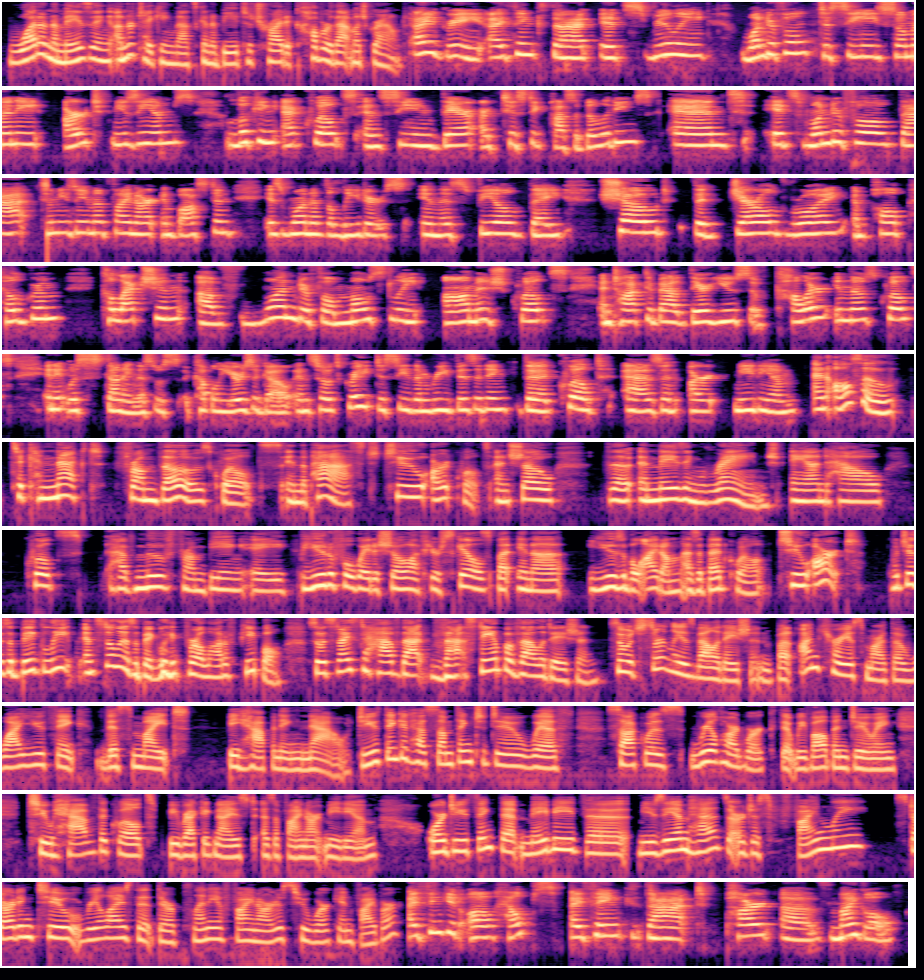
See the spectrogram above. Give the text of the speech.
what an amazing undertaking that's going to be to try to cover that much ground. I agree. I think that it's really wonderful to see so many art museums looking at quilts and seeing their artistic possibilities. And it's wonderful that the Museum of Fine Art in Boston is one of the leaders in this field. They showed the Gerald Roy and Paul Pilgrim collection of wonderful, mostly Amish quilts and talked about their use of color in those quilts. And it was stunning. This was a couple years ago. And so it's great to see them revisiting the quilt as an art medium. And also to connect from those quilts in the past to art quilts and show the amazing range and how quilts have moved from being a beautiful way to show off your skills, but in a usable item as a bed quilt, to art, which is a big leap and still is a big leap for a lot of people. So it's nice to have that va- stamp of validation. So it certainly is validation, but I'm curious, Martha, why you think this might be happening now? Do you think it has something to do with SAQA's real hard work that we've all been doing to have the quilt be recognized as a fine art medium? Or do you think that maybe the museum heads are just finally starting to realize that there are plenty of fine artists who work in fiber? I think it all helps. I think that part of my goal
